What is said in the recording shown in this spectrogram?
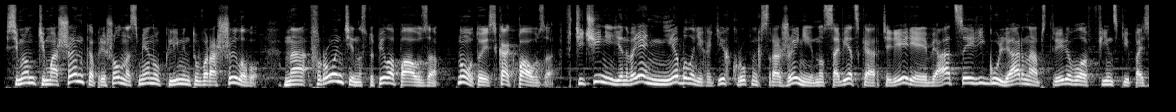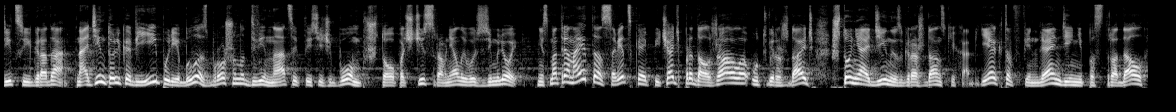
Семен Тимошенко пришел на смену Клименту Ворошилову. На на фронте наступила пауза. Ну, то есть как пауза. В течение января не было никаких крупных сражений, но советская артиллерия и авиация регулярно обстреливала финские позиции и города. На один только Виипуре было сброшено 12 тысяч бомб, что почти сравняло его с землей. Несмотря на это, советская печать продолжала утверждать, что ни один из гражданских объектов Финляндии не пострадал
